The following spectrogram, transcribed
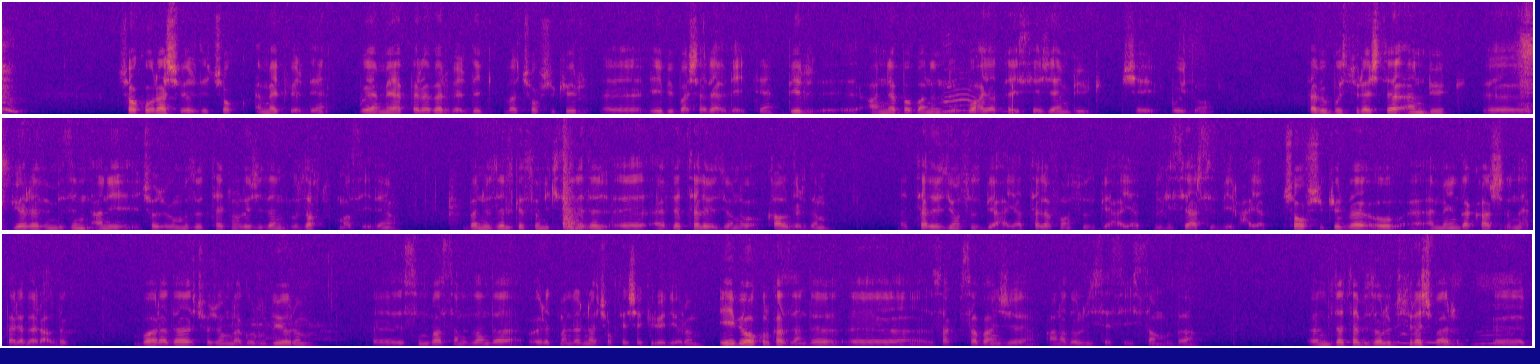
Çok uğraş verdi, çok emek verdi. Bu emeği hep beraber verdik ve çok şükür e, iyi bir başarı elde etti. Bir e, anne babanın bu hayatta isteyeceği en büyük şey buydu. Tabii bu süreçte en büyük e, görevimizin hani çocuğumuzu teknolojiden uzak tutmasıydı. Ben özellikle son iki senede evde televizyonu kaldırdım. E, televizyonsuz bir hayat, telefonsuz bir hayat, bilgisayarsız bir hayat. Çok şükür ve o e, emeğin de karşılığını hep beraber aldık. Bu arada çocuğumla gurur duyuyorum. E, sizin vasıtanızdan da öğretmenlerine çok teşekkür ediyorum. İyi bir okul kazandı. E, Sakıp Sabancı Anadolu Lisesi İstanbul'da. Önümüzde tabii zorlu bir süreç var.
